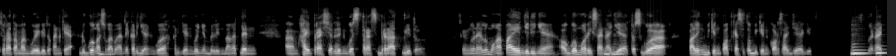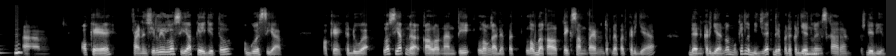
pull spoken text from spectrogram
curhat sama gue gitu kan kayak, duh gue nggak suka mhm. banget nih kerjaan gue, kerjaan gue nyebelin banget dan um, high pressure dan gue stres berat gitu. Sekarang lu mau ngapain jadinya? Oh gue mau resign mm -hmm. aja, terus gue paling bikin podcast atau bikin course aja gitu. Mm -hmm. Gue nanya, um, oke, okay, financially lo siap kayak gitu? Oh, gue siap. Oke, okay, kedua, lo siap nggak kalau nanti lo nggak dapet, lo bakal take some time untuk dapat kerja, dan kerjaan lo mungkin lebih jelek daripada kerjaan mm -hmm. lo yang sekarang. Terus dia diem.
